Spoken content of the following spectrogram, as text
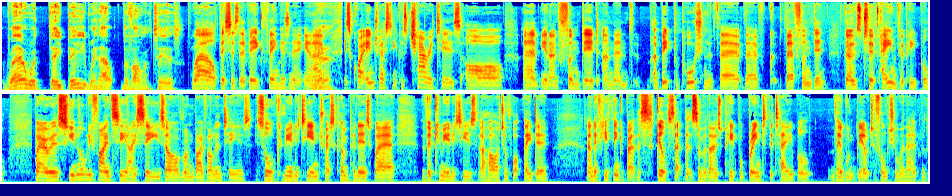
where would they be without the volunteers? Well, this is a big thing, isn't it? You know, yeah. it's quite interesting because charities are, um, you know, funded, and then a big proportion of their their their funding goes to paying for people, whereas you normally find CICs are run by volunteers. It's all community interest companies where the community is at the heart of what they do. And if you think about the skill set that some of those people bring to the table, they wouldn't be able to function without them.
